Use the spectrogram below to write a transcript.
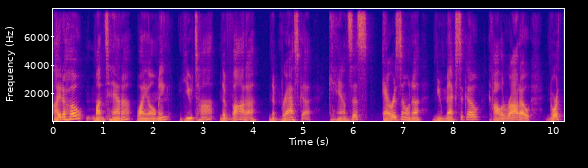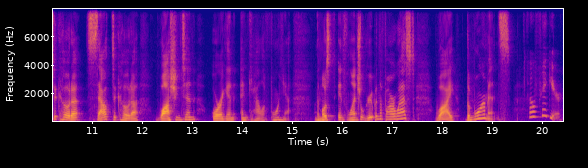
Idaho, Montana, Wyoming, Utah, Nevada, Nebraska, Kansas, Arizona, New Mexico, Colorado, North Dakota, South Dakota, Washington, Oregon, and California. The most influential group in the far west? Why, the Mormons. Go figure.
